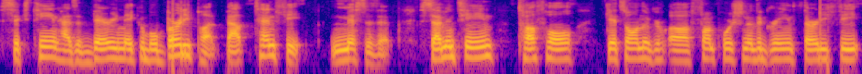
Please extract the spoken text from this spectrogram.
16 has a very makeable birdie putt, about 10 feet, misses it. 17, tough hole, gets on the uh, front portion of the green, 30 feet,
